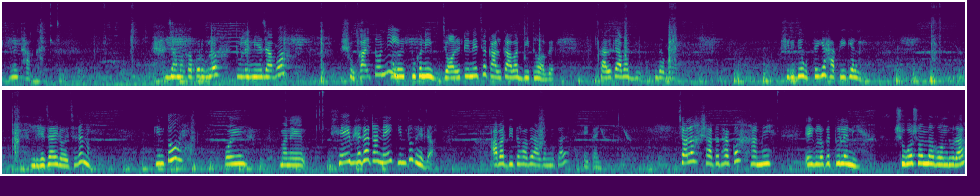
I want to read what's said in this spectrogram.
এখানেই থাক। জামা কাপড়গুলো তুলে নিয়ে যাব। শুকাই তো নি। একটুখানি জল টেনেছে, কালকে আবার দিতে হবে। কালকে আবার দেবো। সিঁড়ি দিয়ে উঠতে গিয়ে হাঁপিয়ে গেলাম। ভেজাই রয়েছে জানো? কিন্তু ওই মানে সেই ভেজাটা নেই, কিন্তু ভেজা। আবার দিতে হবে আগামীকাল এটাই চলো, সাথে থাকো, আমি এইগুলোকে তুলে নিই। শুভ সন্ধ্যা বন্ধুরা।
